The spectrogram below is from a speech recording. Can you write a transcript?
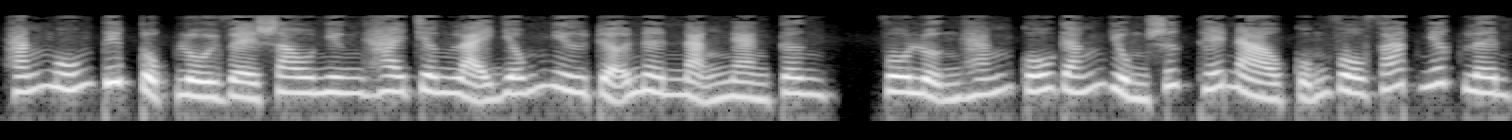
hắn muốn tiếp tục lùi về sau nhưng hai chân lại giống như trở nên nặng ngàn cân, vô luận hắn cố gắng dùng sức thế nào cũng vô pháp nhấc lên,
